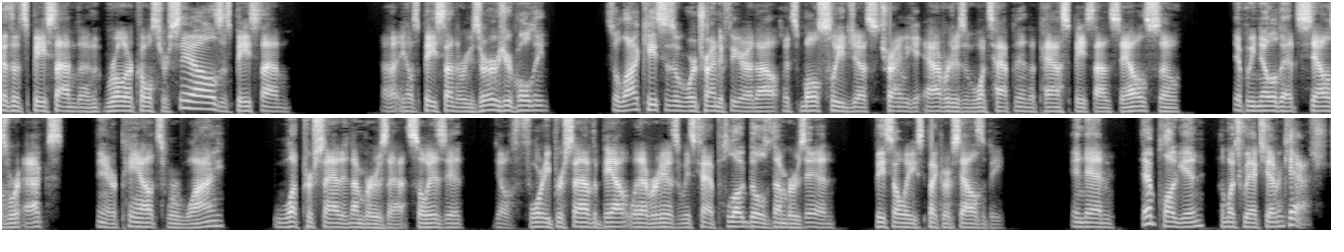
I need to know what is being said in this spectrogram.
because it's based on the roller coaster sales. It's based on, uh, you know, it's based on the reserves you're holding. So a lot of cases when we're trying to figure it out, it's mostly just trying to get averages of what's happened in the past based on sales. So if we know that sales were X and our payouts were Y, what percent of the number is that? So is it, you know, 40% of the payout, whatever it is, we just kind of plug those numbers in based on what we expect our sales to be. And then, then plug in how much we actually have in cash.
